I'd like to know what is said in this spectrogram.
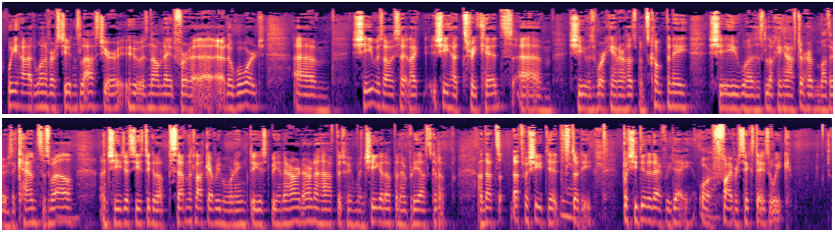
we had one of our students last year who was nominated for a, an award um, she was always say like she had three kids. Um, she was working in her husband's company. She was looking after her mother's accounts as well, and she just used to get up seven o'clock every morning. There used to be an hour, an hour and a half between when she got up and everybody else got up, and that's that's what she did Yeah. study. But she did it every day, or Yeah. five or six days a week.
